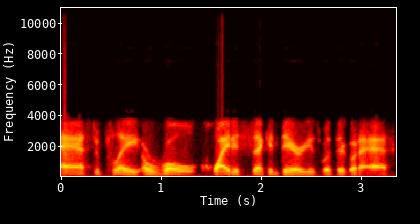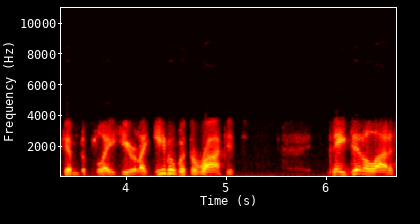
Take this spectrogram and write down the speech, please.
asked to play a role quite as secondary as what they're going to ask him to play here. Like even with the Rockets, they did a lot of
